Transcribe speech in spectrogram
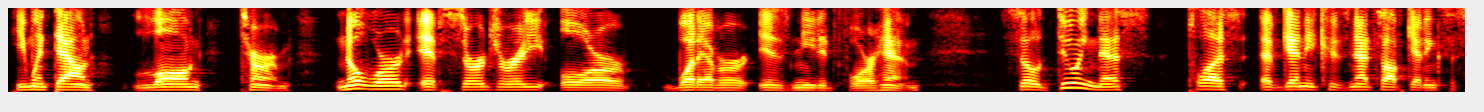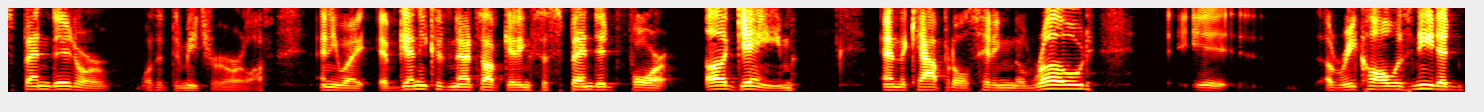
He went down long term. No word if surgery or whatever is needed for him. So doing this plus Evgeny Kuznetsov getting suspended or was it Dmitry Orlov? Anyway, Evgeny Kuznetsov getting suspended for a game and the Capitals hitting the road. It, a recall was needed.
